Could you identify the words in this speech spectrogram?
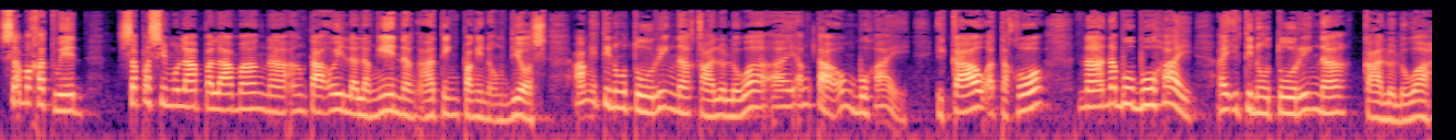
Sa makatwid, sa pasimula pa lamang na ang tao'y lalangin ng ating Panginoong Diyos, ang itinuturing na kaluluwa ay ang taong buhay. Ikaw at ako na nabubuhay ay itinuturing na kaluluwa.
